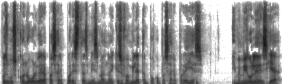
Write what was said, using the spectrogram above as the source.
pues buscó no volver a pasar por estas mismas, ¿no? Y que su familia tampoco pasara por ellas. Y mi amigo le decía,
